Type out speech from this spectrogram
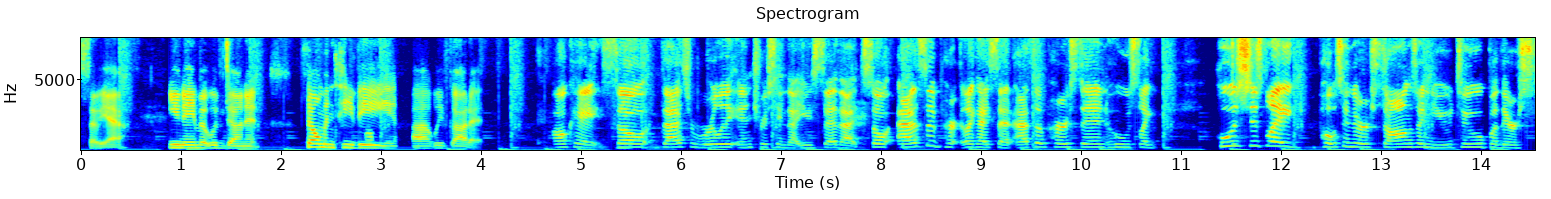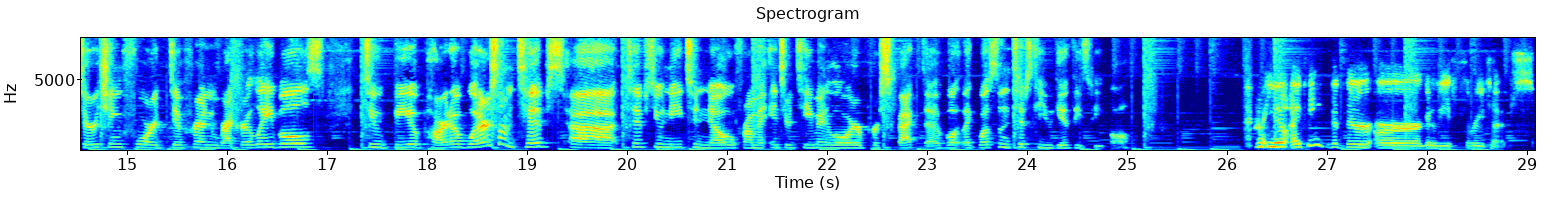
So yeah, you name it, we've done it. Film and TV, uh, we've got it. Okay, so that's really interesting that you said that. So as a per- like I said, as a person who's like who's just like posting their songs on YouTube, but they're searching for different record labels to be a part of. What are some tips uh tips you need to know from an entertainment lawyer perspective? What like what some tips can you give these people? You know, I think that there are going to be three tips.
